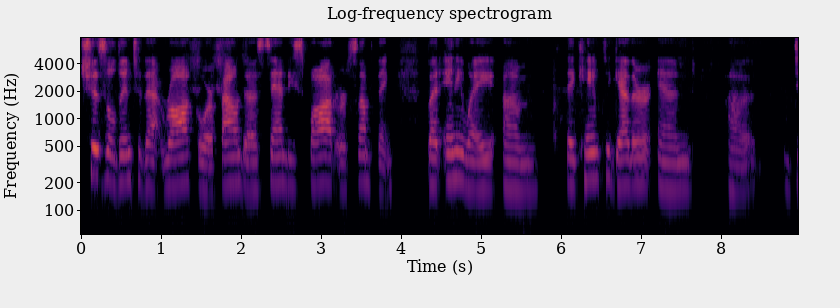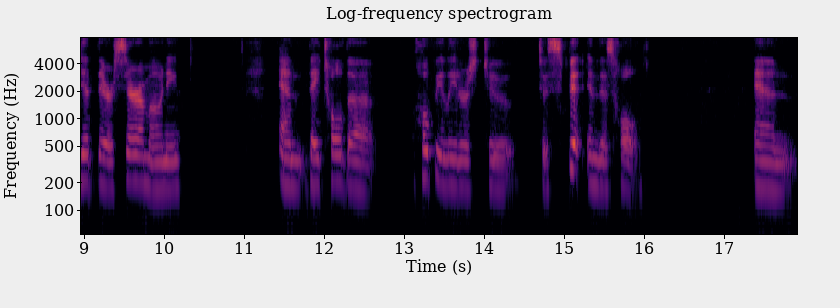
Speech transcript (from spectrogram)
chiseled into that rock or found a sandy spot or something. But anyway, um, they came together and uh, did their ceremony, and they told the Hopi leaders to to spit in this hole. And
